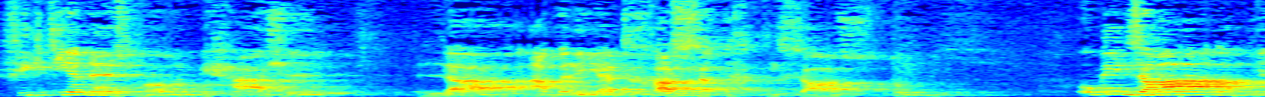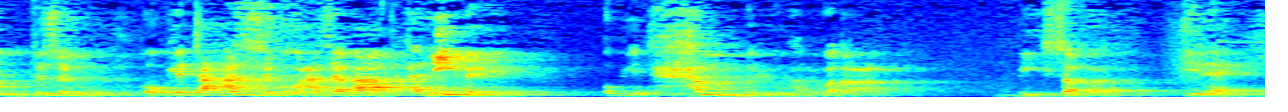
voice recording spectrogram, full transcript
في كتير ناس هون بحاجة لعمليات خاصة اختصاص طبي. ومن زمان بينتظروا وبيتعذبوا عذابات أليمة وبيتحملوا هالوضع. بصبر إلهي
